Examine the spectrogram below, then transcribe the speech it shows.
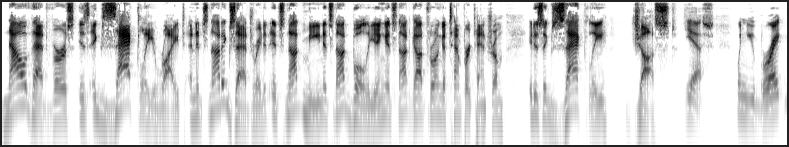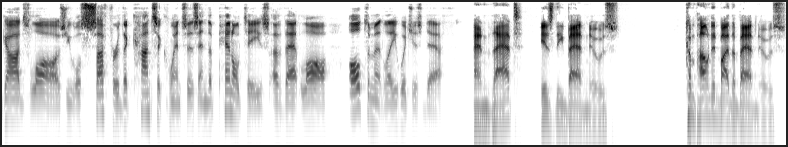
now that verse is exactly right, and it's not exaggerated, it's not mean, it's not bullying, it's not God throwing a temper tantrum. It is exactly just. Yes. When you break God's laws, you will suffer the consequences and the penalties of that law, ultimately, which is death. And that is the bad news, compounded by the bad news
